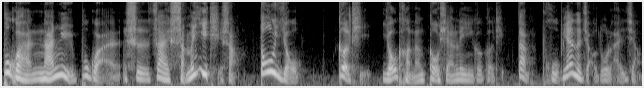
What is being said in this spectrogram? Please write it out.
不管男女，不管是在什么议题上，都有个体有可能构陷另一个个体。但普遍的角度来讲，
